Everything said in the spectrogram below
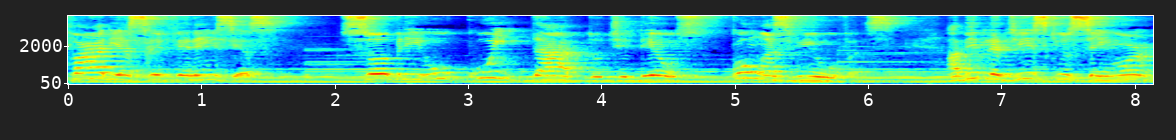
várias referências sobre o cuidado de Deus com as viúvas. A Bíblia diz que o Senhor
